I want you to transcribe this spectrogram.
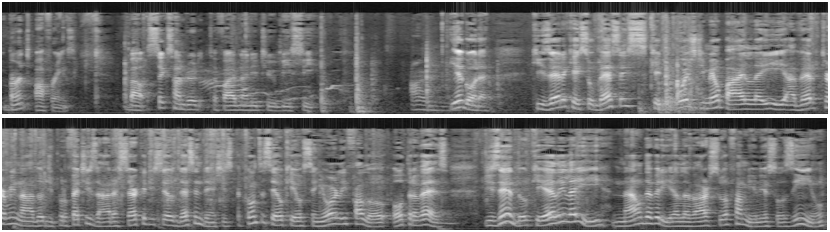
burnt offerings. About 600 to 592 BC. E agora? Quisera que soubesseis que depois de meu pai Lei haver terminado de profetizar acerca de seus descendentes, aconteceu que o Senhor lhe falou outra vez, dizendo que ele Lei não deveria levar sua família sozinho,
